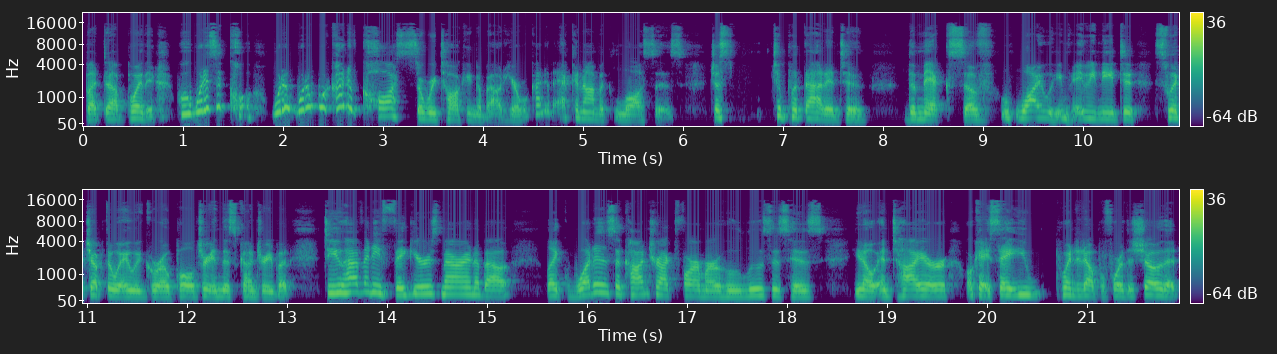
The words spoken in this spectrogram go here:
But uh, boy, they, well, what is it? Co- what, what, what kind of costs are we talking about here? What kind of economic losses? Just to put that into the mix of why we maybe need to switch up the way we grow poultry in this country. But do you have any figures, Maryn, about like what is a contract farmer who loses his, you know, entire okay, say you pointed out before the show that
